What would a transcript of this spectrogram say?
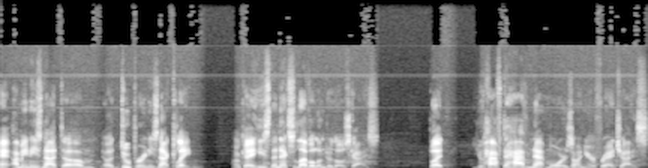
I mean, he's not um, uh, Duper and he's not Clayton. Okay, he's the next level under those guys. But you have to have Nat Moores on your franchise.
